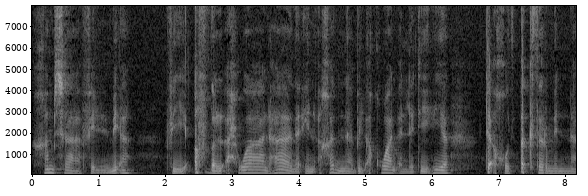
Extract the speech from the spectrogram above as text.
خمسة في المئة في أفضل الأحوال. هذا إن أخذنا بالأقوال التي هي تأخذ أكثر من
